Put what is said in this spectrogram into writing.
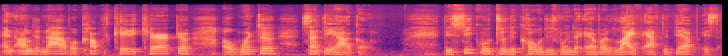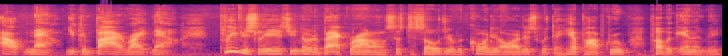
and undeniable complicated character of Winter Santiaga. The sequel to The Coldest Winter Ever, Life After Death, is out now. You can buy it right now. Previously, as you know the background on Sister Souljah, recording artist with the hip hop group Public Enemy,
